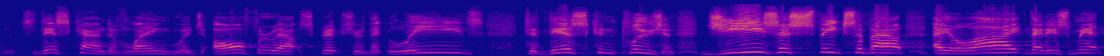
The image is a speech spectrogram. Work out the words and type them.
And it's this kind of language all throughout Scripture that leads to this conclusion. Jesus speaks about a light that is meant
